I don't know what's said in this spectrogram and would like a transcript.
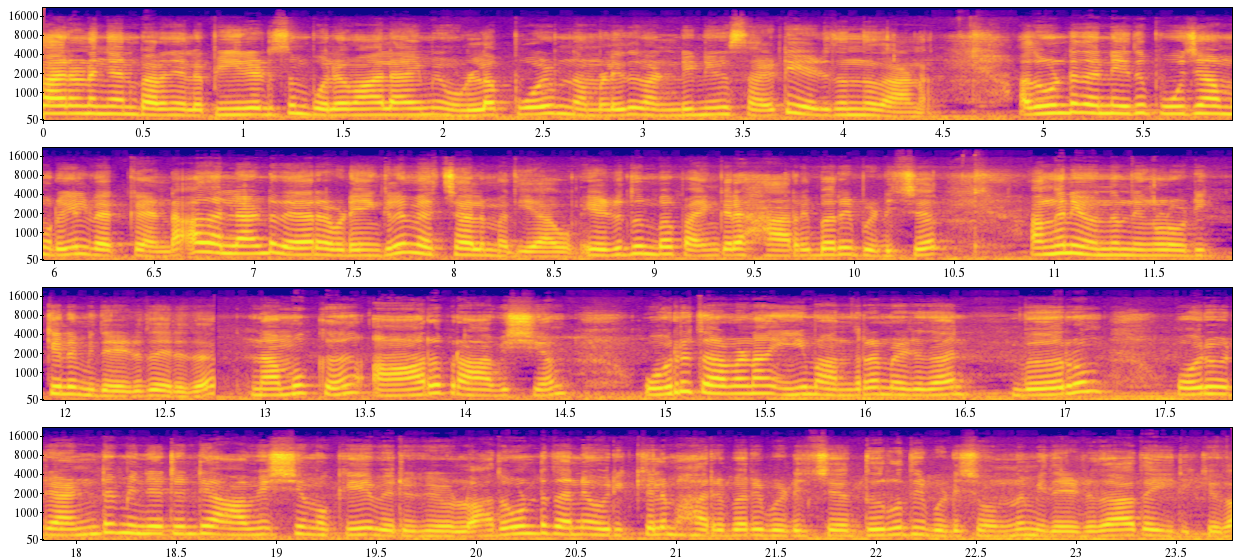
കാരണം ഞാൻ പറഞ്ഞല്ലോ പീരിയഡ്സും പുലവാലായ്മയും ഉള്ളപ്പോഴും നമ്മളിത് കണ്ടിന്യൂസ് ആയിട്ട് എഴുതുന്നതാണ്. അതുകൊണ്ട് തന്നെ ഇത് പൂജാമുറിയിൽ വെക്കേണ്ട. അതല്ലാണ്ട് വേറെ എവിടെയെങ്കിലും വെച്ചാൽ മതിയാകും എഴുതുമ്പോൾ ഭയങ്കര ഹറിബറി പിടിച്ച് അങ്ങനെയൊന്നും നിങ്ങൾ ഒരിക്കലും ഇത് എഴുതരുത്. നമുക്ക് ആറ് പ്രാവശ്യം ഒരു തവണ ഈ മന്ത്രം എഴുതാൻ വെറും ഒരു രണ്ട് മിനിറ്റിന്റെ ആവശ്യമൊക്കെ വരികയുള്ളൂ. അതുകൊണ്ട് തന്നെ ഒരിക്കലും ഹരിപറി പിടിച്ച് ധൃതി പിടിച്ചൊന്നും ഇത് എഴുതാതെ ഇരിക്കുക.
